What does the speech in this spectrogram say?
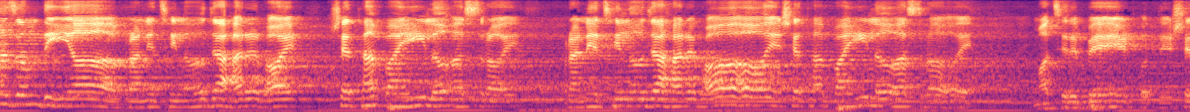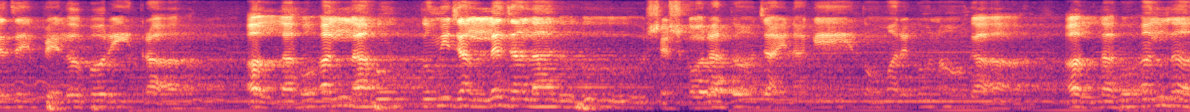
আজম দিয়া। প্রাণে ছিল যাহার ভয়, সেথা পাইল আশ্রয়। প্রাণে ছিল যাহার ভয়, সেথা পাইল আশ্রয়। মাছের পেট হতে সে যে পেল পরিত্রা আল্লাহ আল্লাহ, তুমি জানলে জালালুহু। শেষ করা তো যায় না গে তোমার গুণগান। আল্লাহ আল্লাহ।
